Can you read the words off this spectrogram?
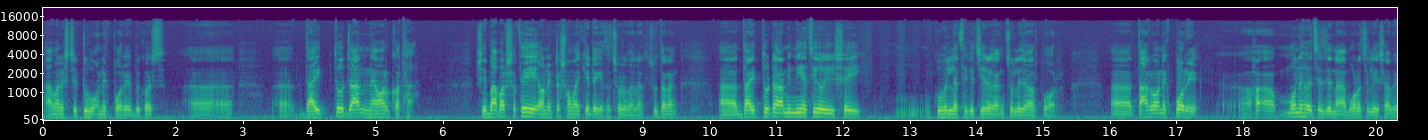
আমার এসছে একটু অনেক পরে বিকজ দায়িত্ব যার নেওয়ার কথা। সে বাবার সাথে অনেকটা সময় কেটে গেছে ছোটবেলার। সুতরাং দায়িত্বটা আমি নিয়েছি ওই সেই কুমিল্লা থেকে চিরাগাং চলে যাওয়ার পর। তারও অনেক পরে মনে হয়েছে যে না বড় ছেলে হিসাবে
